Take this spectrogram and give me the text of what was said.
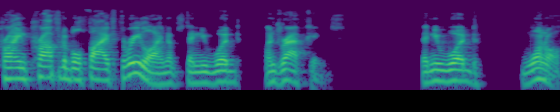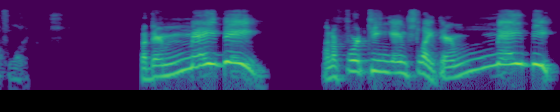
prime profitable 5 3 lineups than you would on DraftKings, than you would one off lineups. But there may be on a 14 game slate, there may be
